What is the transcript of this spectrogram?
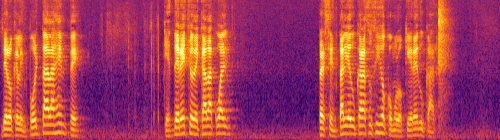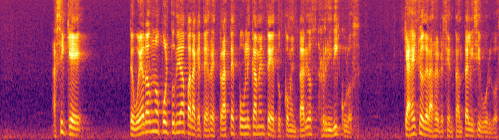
de lo que le importa a la gente que es derecho de cada cual presentar y educar a sus hijos como lo quiere educar. Así que te voy a dar una oportunidad para que te retrates públicamente de tus comentarios ridículos que has hecho de la representante Alicia Burgos.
